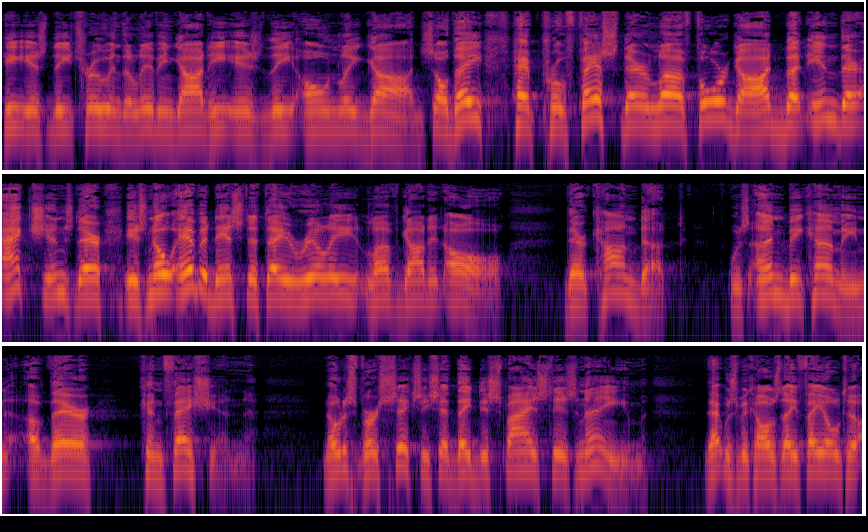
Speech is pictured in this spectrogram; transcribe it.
He is the true and the living God. He is the only God. So they have professed their love for God, but in their actions, there is no evidence that they really love God at all. Their conduct was unbecoming of their confession. Notice verse 6, he said, They despised His name. That was because they failed to,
